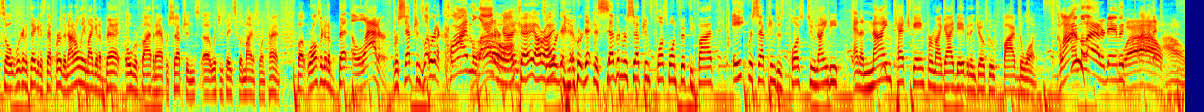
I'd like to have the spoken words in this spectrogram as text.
so we're going to take it a step further. Not only am I going to bet over five and a half receptions, uh, which is basically minus 110, but we're also going to bet a ladder. Receptions, we're going to climb the ladder, Oh, guys. okay, all right. So we're, we're getting to seven receptions plus 155, eight receptions is plus 290, and a nine catch game for my guy David Njoku, five to one. Climb the ladder, David. Wow. Wow.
